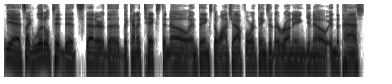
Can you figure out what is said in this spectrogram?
Yeah, it's like little tidbits that are the the kind of ticks to know and things to watch out for and things that they're running, you know, in the past,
